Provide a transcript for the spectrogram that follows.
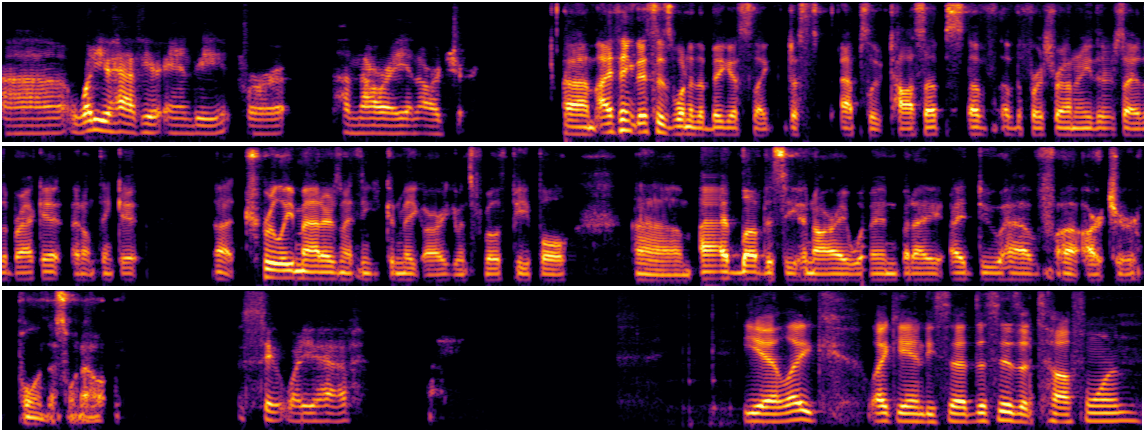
Uh, what do you have here, Andy, for Henare and Archer? Um, I think this is one of the biggest, like, just absolute toss-ups of, of the first round on either side of the bracket. I don't think it uh, truly matters, and I think you can make arguments for both people. Um, I'd love to see Henare win, but I, I do have uh, Archer pulling this one out. Suit, what do you have? Yeah, like like Andy said, this is a tough one.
